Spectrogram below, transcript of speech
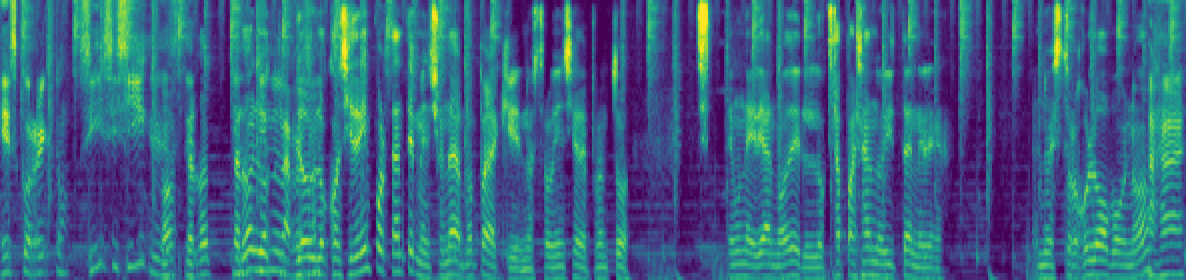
Es correcto. Sí, sí, sí. Este, perdón, perdón lo, lo, consideré importante mencionar, ¿no? Para que nuestra audiencia de pronto tenga una idea, ¿no? De lo que está pasando ahorita en, nuestro globo, ¿no? Ajá.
